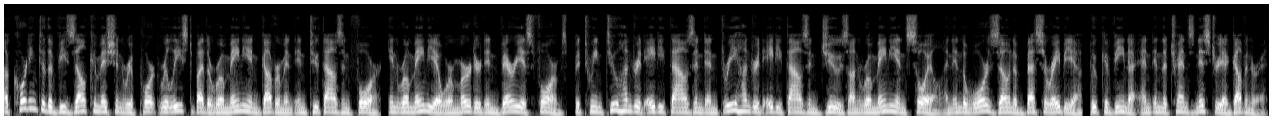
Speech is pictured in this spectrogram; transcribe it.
According to the Wiesel Commission report released by the Romanian government in 2004, in Romania were murdered in various forms, between 280,000 and 380,000 Jews on Romanian soil and in the war zone of Bessarabia, Bukovina and in the Transnistria Governorate.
